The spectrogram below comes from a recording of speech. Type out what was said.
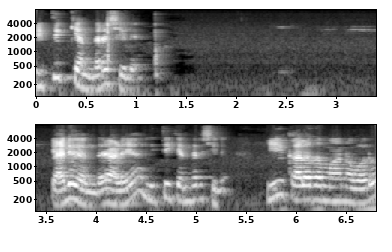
ಲಿಥಿಕ್ ಎಂದರೆ ಶಿಲೆ. ಪ್ಯಾಲಿಯೋ ಎಂದರೆ ಹಳೆಯ, ಲಿಥಿಕ್ ಎಂದರೆ ಶಿಲೆ. ಈ ಕಾಲದ ಮಾನವರು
